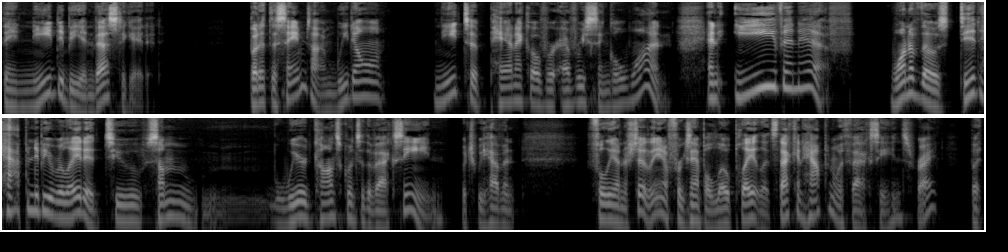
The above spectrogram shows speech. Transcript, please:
They need to be investigated. But at the same time, we don't need to panic over every single one. And even if one of those did happen to be related to some weird consequence of the vaccine, which we haven't fully understood. You know, for example, low platelets. That can happen with vaccines, right? But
